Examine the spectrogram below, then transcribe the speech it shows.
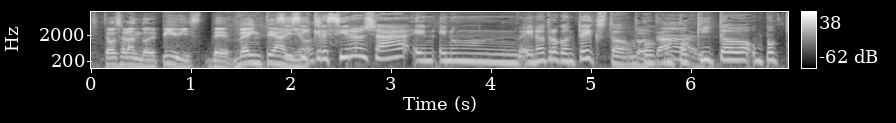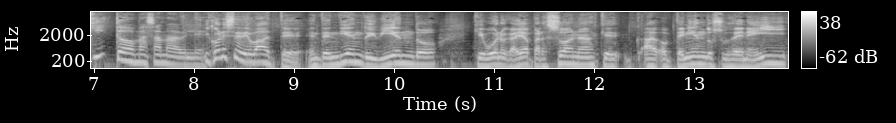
estamos hablando de pibis de 20 años. Sí, sí, crecieron ya en, en un en otro contexto, un, po- un Total. poquito, un poquito más amable. Y con ese debate, entendiendo y viendo que bueno, que había personas que a- obteniendo sus DNI,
